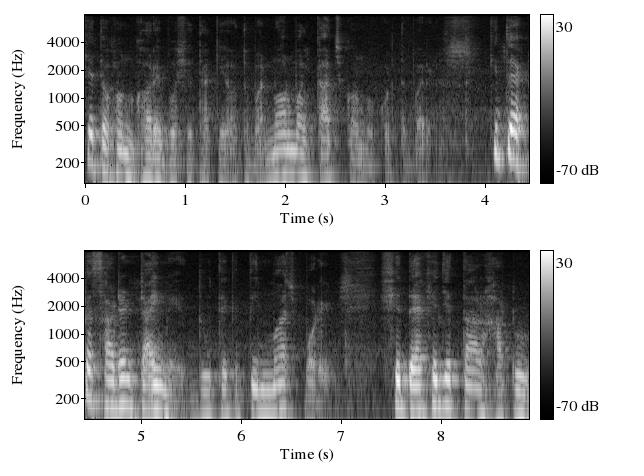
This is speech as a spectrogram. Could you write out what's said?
সে তখন ঘরে বসে থাকে অথবা নর্মাল কাজকর্ম করতে পারে। কিন্তু একটা সাডেন টাইমে দু থেকে তিন মাস পরে সে দেখে যে তার হাঁটুর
